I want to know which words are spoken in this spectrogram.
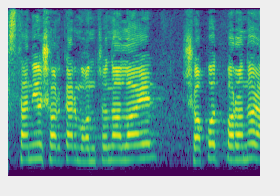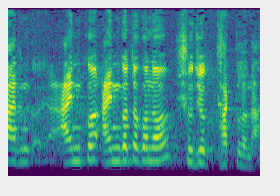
স্থানীয় সরকার মন্ত্রণালয়ের শপথ পড়ানোর আইন- আইন- আইনগত কোনো সুযোগ থাকল না।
